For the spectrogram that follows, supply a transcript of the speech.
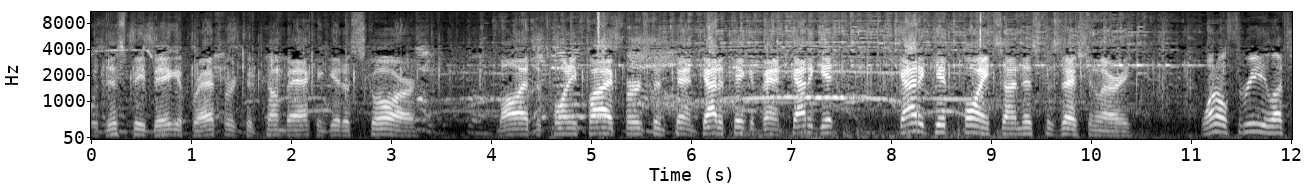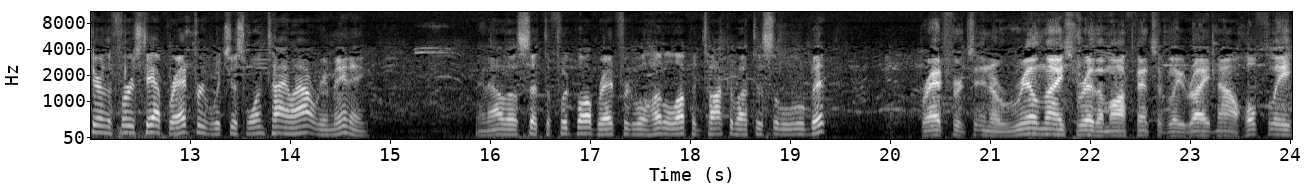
would this be big if Bradford could come back and get a score? Ball at the 25, first and 10. Got to take advantage. Got to get, got to get points on this possession, Larry. 103 left here in the first half. Bradford with just one timeout remaining. And now they'll set the football. Bradford will huddle up and talk about this a little bit. Bradford's in a real nice rhythm offensively right now. Hopefully,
